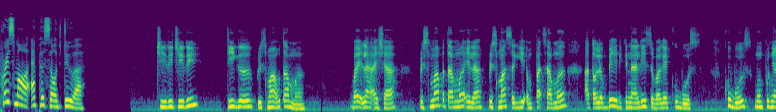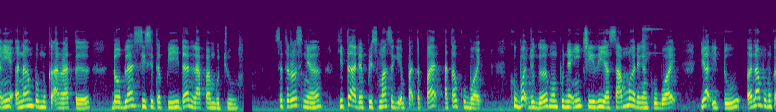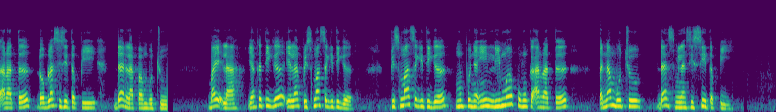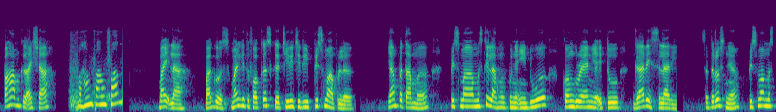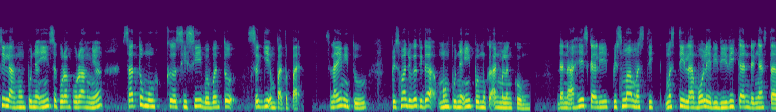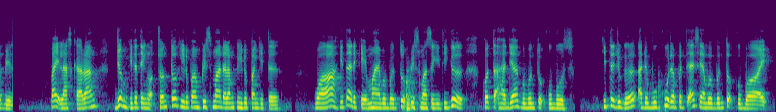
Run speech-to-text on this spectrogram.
Prisma Episode 2 Ciri-ciri tiga prisma utama. Baiklah Aisyah, prisma pertama ialah prisma segi empat sama atau lebih dikenali sebagai kubus. Kubus mempunyai enam permukaan rata, 12 sisi tepi dan 8 bucu. Seterusnya, kita ada prisma segi empat tepat atau kuboid. Kuboid juga mempunyai ciri yang sama dengan kuboid iaitu enam permukaan rata, 12 sisi tepi dan 8 bucu. Baiklah, yang ketiga ialah prisma segitiga. Prisma segitiga mempunyai lima permukaan rata, enam bucu dan sembilan sisi tepi. Faham ke Aisyah? Faham, faham, faham. Baiklah, bagus. Mari kita fokus ke ciri-ciri prisma pula. Yang pertama, prisma mestilah mempunyai dua kongruen iaitu garis selari. Seterusnya, prisma mestilah mempunyai sekurang-kurangnya satu muka sisi berbentuk segi empat tepat. Selain itu, prisma juga tidak mempunyai permukaan melengkung. Dan akhir sekali, prisma mesti mestilah boleh didirikan dengan stabil. Baiklah sekarang, jom kita tengok contoh kehidupan prisma dalam kehidupan kita. Wah, kita ada kemah yang berbentuk prisma segitiga, kotak hadiah berbentuk kubus. Kita juga ada buku dan peti ais yang berbentuk kuboid.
